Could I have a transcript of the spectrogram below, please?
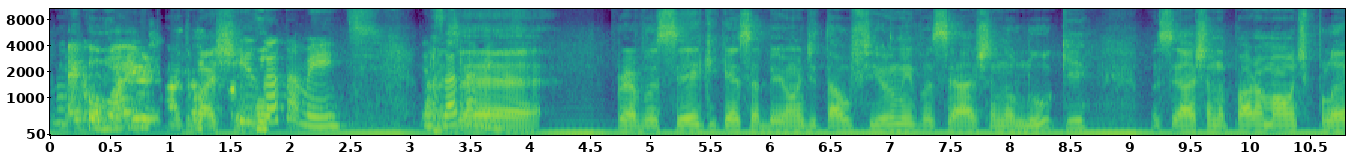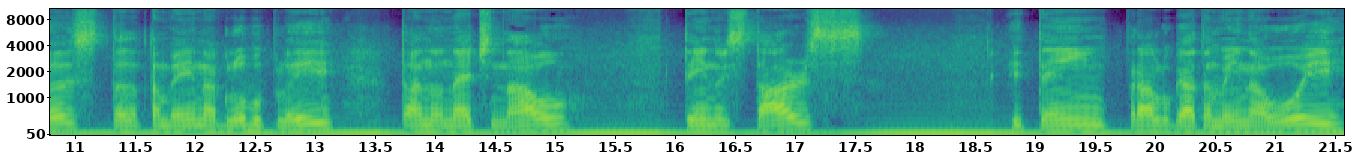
Não Michael Myers muito baixinho. Exatamente. Exatamente. Mas é, pra você que quer saber onde tá o filme, você acha no Look, você acha no Paramount Plus, tá também na Globoplay, tá no NetNow, tem no Stars e tem para alugar também na Oi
